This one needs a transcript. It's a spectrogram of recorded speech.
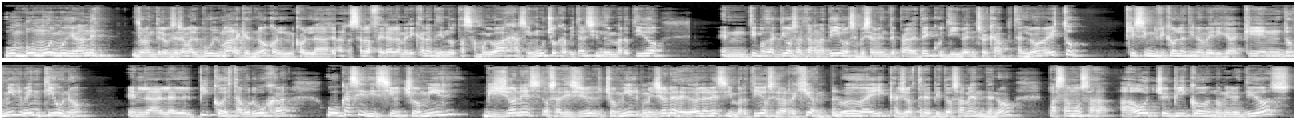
hubo un boom muy, muy grande durante lo que se llama el bull market, ¿no? Con, la Reserva Federal Americana teniendo tasas muy bajas y mucho capital siendo invertido en tipos de activos alternativos, especialmente private equity venture capital, ¿no? ¿Esto qué significó en Latinoamérica? Que en 2021, en el pico de esta burbuja, hubo casi 18 mil billones, o sea, 18 mil millones de dólares invertidos en la región. Luego de ahí cayó estrepitosamente, ¿no? Pasamos a, a 8 y pico en 2022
